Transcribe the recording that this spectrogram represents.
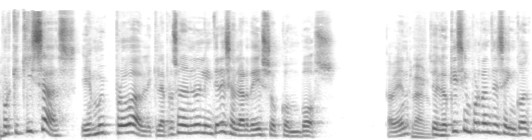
Porque quizás, y es muy probable, que a la persona no le interese hablar de eso con vos. ¿Está bien? Claro. Entonces, lo que es importante es encon-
